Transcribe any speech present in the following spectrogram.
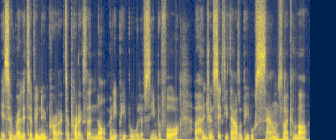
it's a relatively new product, a product that not many people will have seen before. 160,000 people sounds like a lot,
